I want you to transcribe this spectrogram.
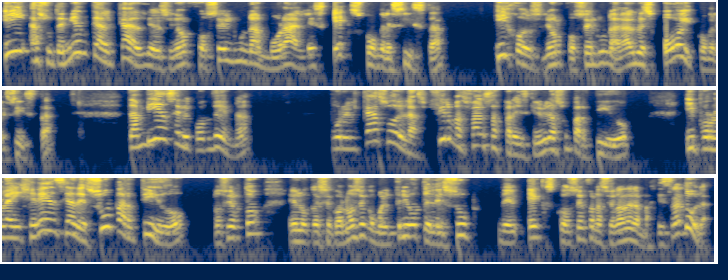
y a su teniente alcalde, el señor José Luna Morales, ex congresista, hijo del señor José Luna Galvez, hoy congresista, también se le condena por el caso de las firmas falsas para inscribir a su partido y por la injerencia de su partido, ¿no es cierto?, en lo que se conoce como el trío Telesub del ex Consejo Nacional de la Magistratura.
